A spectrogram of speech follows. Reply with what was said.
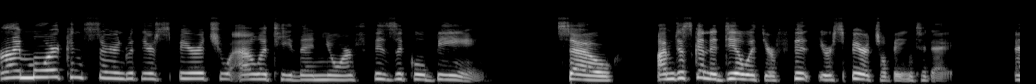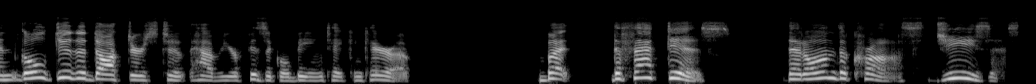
I'm more concerned with your spirituality than your physical being. So I'm just going to deal with your your spiritual being today, and go do the doctors to have your physical being taken care of. But the fact is that on the cross, Jesus,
